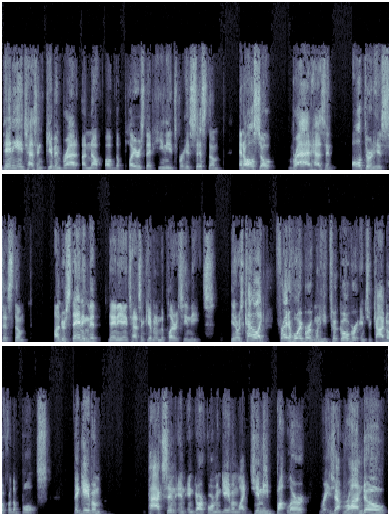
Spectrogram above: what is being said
Danny Ainge hasn't given Brad enough of the players that he needs for his system. And also, Brad hasn't altered his system, understanding that Danny Ainge hasn't given him the players he needs. You know, it's kind of like Fred Hoiberg when he took over in Chicago for the Bulls. They gave him Paxson and, and Gar Forman gave him like Jimmy Butler, Rajon Rondo,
